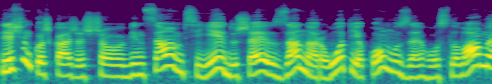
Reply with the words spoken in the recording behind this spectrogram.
Тищенко ж каже, що він сам всією душею за народ, якому, за його словами,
